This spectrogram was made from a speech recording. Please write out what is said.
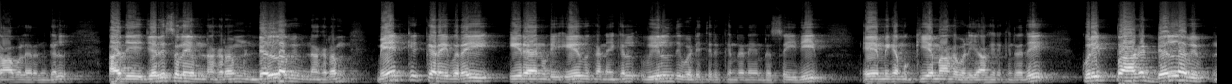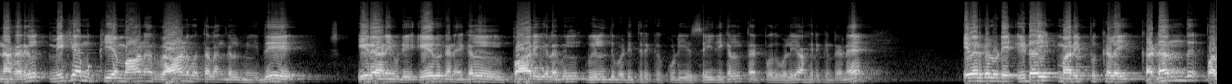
காவலரன்கள் அது ஜெருசலேம் நகரம் டெல்லவிவ் நகரம் மேற்கு கரை வரை ஈரானுடைய ஏவுகணைகள் வீழ்ந்து வெடித்திருக்கின்றன என்ற செய்தி மிக முக்கியமாக வெளியாக இருக்கின்றது. குறிப்பாக டெல் அவிவ் நகரில் மிக முக்கியமான இராணுவ தளங்கள் மீது ஈரானியுடைய ஏவுகணைகள் பாரிய அளவில் வீழ்ந்து வடித்திருக்கக்கூடிய செய்திகள் தற்போது வெளியாக இருக்கின்றன. இவர்களுடைய இடை மறிப்புகளை கடந்து பல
